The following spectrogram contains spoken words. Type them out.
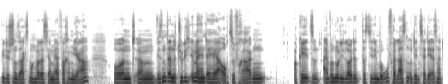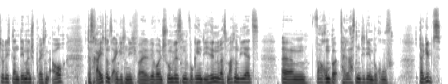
Wie du schon sagst, machen wir das ja mehrfach im Jahr. Und ähm, wir sind dann natürlich immer hinterher auch zu fragen, okay, so einfach nur die Leute, dass die den Beruf verlassen und den ZDS natürlich dann dementsprechend auch, das reicht uns eigentlich nicht, weil wir wollen schon wissen, wo gehen die hin, was machen die jetzt, ähm, warum verlassen die den Beruf. Da gibt es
